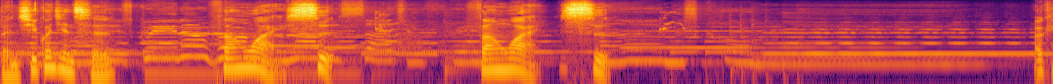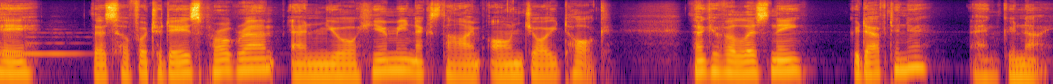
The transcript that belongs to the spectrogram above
本期关键词：番外四。番外四。Okay, That's all for today's program, and you'll hear me next time on Joy Talk. Thank you for listening. Good afternoon and good night.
